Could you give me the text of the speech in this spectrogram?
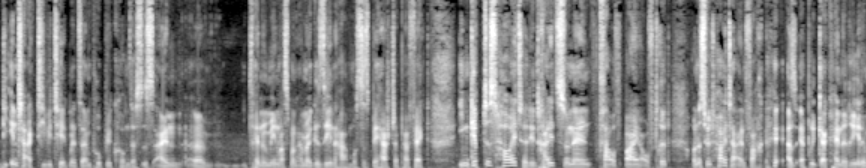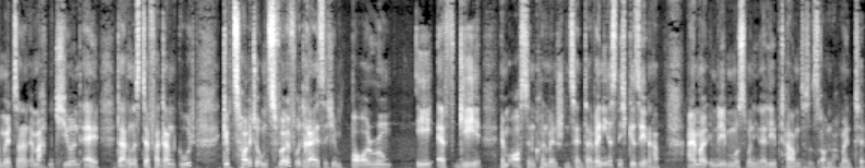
die Interaktivität mit seinem Publikum. Das ist ein äh, Phänomen, was man einmal gesehen haben muss. Das beherrscht er perfekt. Ihm gibt es heute den traditionellen South by Auftritt und es wird heute einfach, also er bringt gar keine Rede mit, sondern er macht ein Q&A. Darin ist er verdammt gut. Gibt's heute um 12.30 Uhr im Ballroom EFG im Austin Convention Center. Wenn ihr es nicht gesehen habt, einmal im Leben muss man ihn erlebt haben, das ist auch noch mein Tipp.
